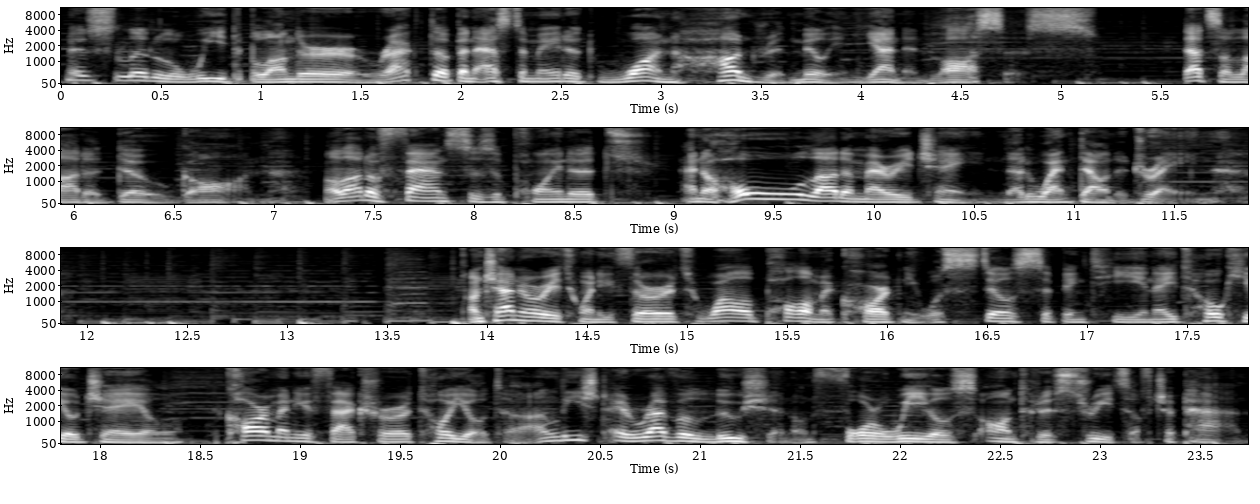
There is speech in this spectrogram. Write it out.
his little weed blunder racked up an estimated 100 million yen in losses. That's a lot of dough gone, a lot of fans disappointed, and a whole lot of Mary Jane that went down the drain. On January 23rd, while Paul McCartney was still sipping tea in a Tokyo jail, car manufacturer Toyota unleashed a revolution on four wheels onto the streets of Japan.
